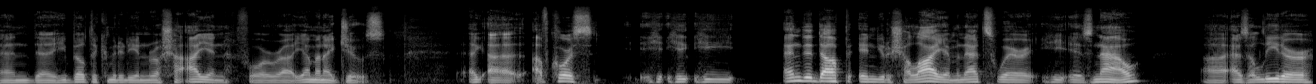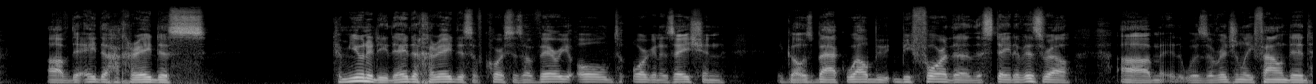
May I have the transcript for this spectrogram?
and uh, he built a community in Rosh Ha'ayin for uh, Yemenite Jews. Uh, uh, of course, he, he, he ended up in Yerushalayim, and that's where he is now uh, as a leader of the Eda HaCharedis community. The Eda HaCharedis, of course, is a very old organization. It goes back well be- before the, the state of Israel. Um, it was originally founded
